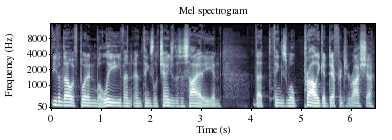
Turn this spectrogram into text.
even though if Putin will leave and, and things will change in the society and that things will probably get different in Russia,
